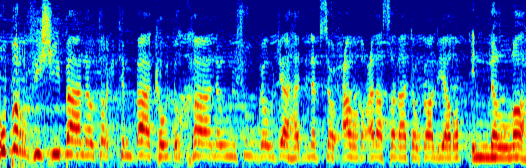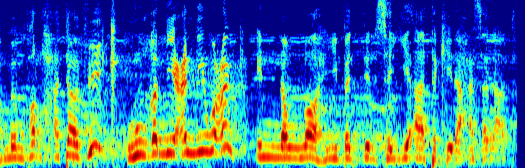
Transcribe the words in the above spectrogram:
وبر في شيبانه وترك تنباكه ودخانه ونشوقه وجاهد نفسه وحافظ على صلاته وقال يا رب إن الله من فرحته فيك وهو غني عني وعنك. إن الله يبدل سيئاتك إلى حسنات.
